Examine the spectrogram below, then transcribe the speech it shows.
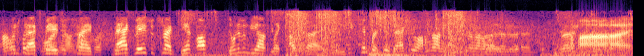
Why don't we One's play back base with now, snipe. Back base with snipe. Get off. Don't even be out, like, outside. dude. Keep chipper, dude. Back to I'm running. I'm just gonna run away. Run, run, run. Run. Come on.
